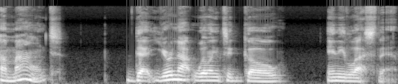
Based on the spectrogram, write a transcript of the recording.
amount that you're not willing to go any less than.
